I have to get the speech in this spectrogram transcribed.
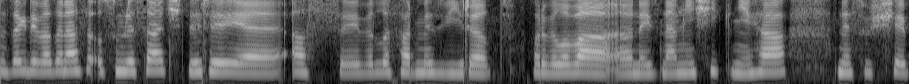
No tak 1984 je asi vedle Farmy zvířat Orwellova eh, nejznámější kniha. Dnes už je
